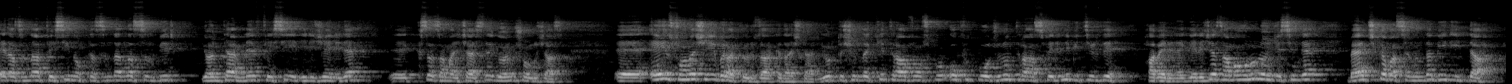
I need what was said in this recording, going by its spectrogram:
en azından fesih noktasında nasıl bir yöntemle fesih edileceğini de e, kısa zaman içerisinde görmüş olacağız. Ee, en sona şeyi bırakıyoruz arkadaşlar. Yurt dışındaki Trabzonspor o futbolcunun transferini bitirdi haberine geleceğiz. Ama onun öncesinde Belçika basınında bir iddia,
